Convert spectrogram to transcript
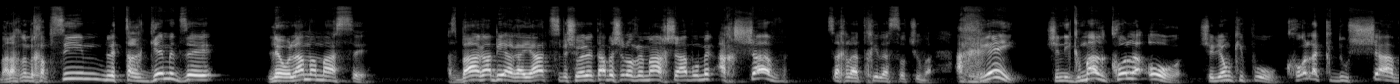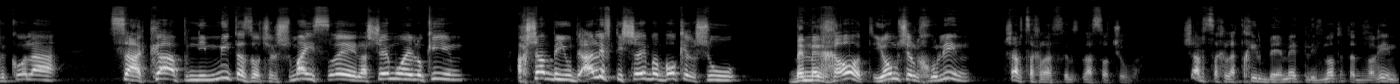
ואנחנו מחפשים לתרגם את זה לעולם המעשה. אז בא הרבי הרייץ ושואל את אבא שלו, ומה עכשיו? הוא אומר, עכשיו צריך להתחיל לעשות תשובה. אחרי שנגמר כל האור של יום כיפור, כל הקדושה וכל הצעקה הפנימית הזאת של שמע ישראל, השם הוא האלוקים, עכשיו בי"א תשרי בבוקר, שהוא במרכאות יום של חולין, עכשיו צריך לעשות תשובה. עכשיו צריך להתחיל באמת לבנות את הדברים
